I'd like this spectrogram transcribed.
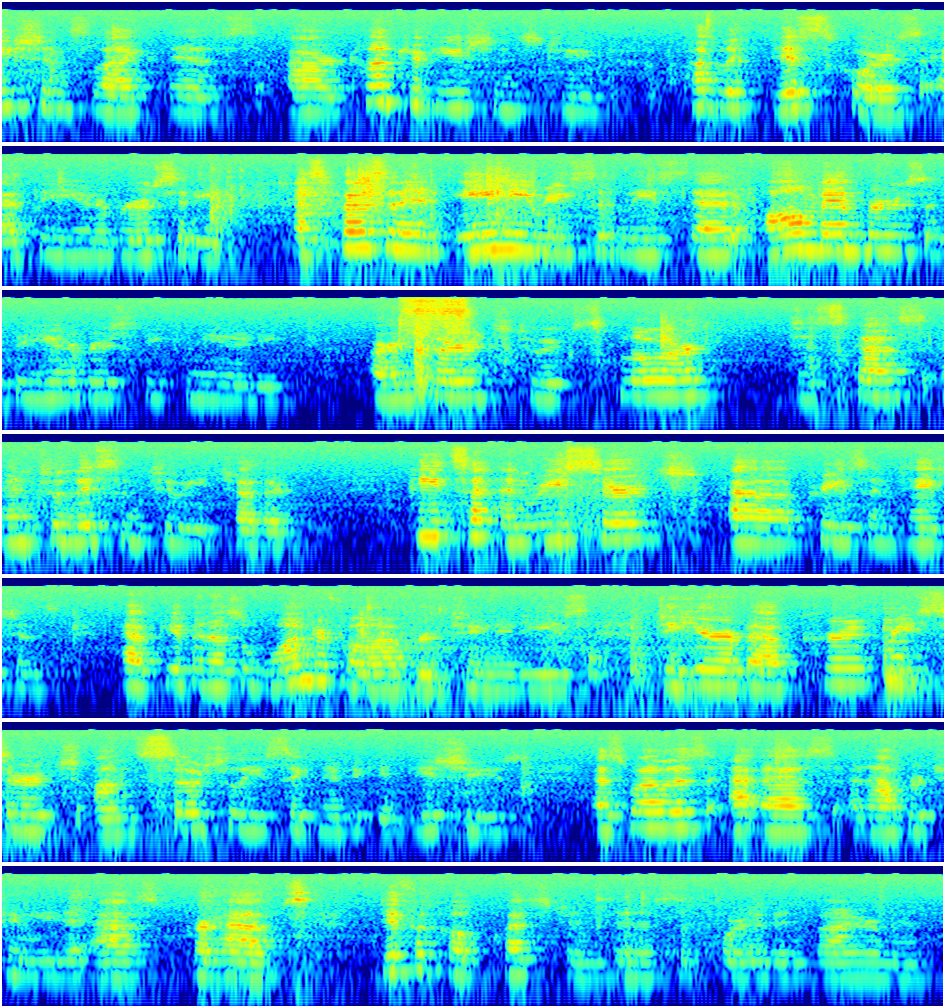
presentations like this are contributions to public discourse at the university. As President Eighmy recently said, all members of the university community are encouraged to explore, discuss, and to listen to each other. Pizza and research uh, presentations have given us wonderful opportunities to hear about current research on socially significant issues, as well as, as an opportunity to ask perhaps difficult questions in a supportive environment.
